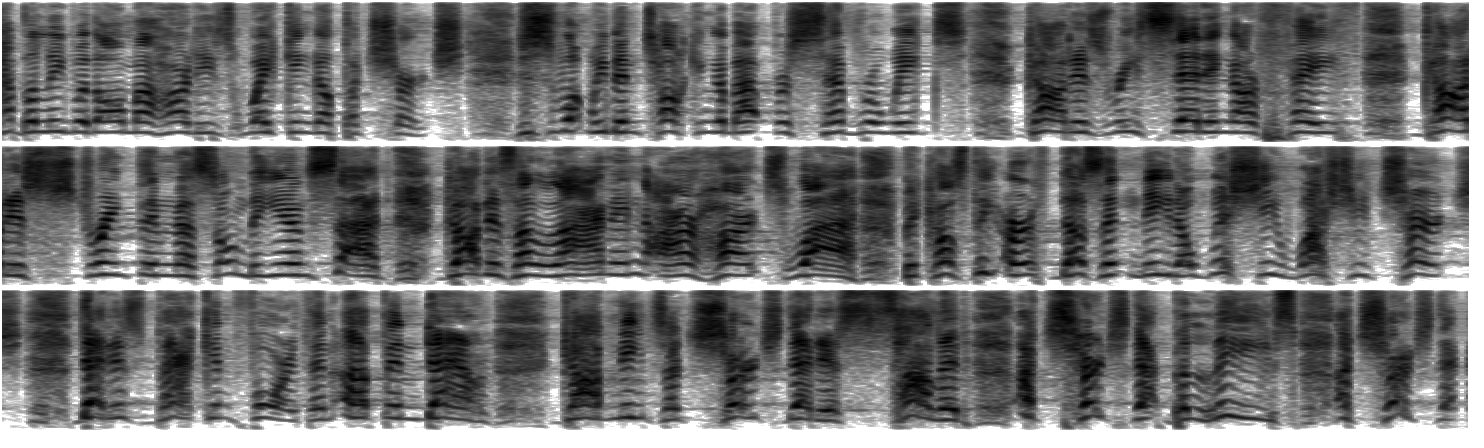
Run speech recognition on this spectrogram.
I believe with all my heart, He's waking up a church. This is what we've been talking about for several weeks. God is resetting our faith, God is strengthening us on the inside, God is aligning our hearts. Why? Because the earth doesn't need a wishy washy church that is back and forth and up and down. God needs a church that is solid, a church that believes, a church that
